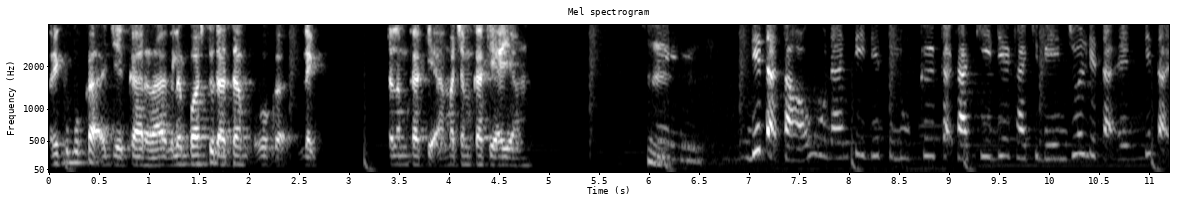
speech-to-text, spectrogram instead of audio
mereka buka je karak lepas tu datang buka like dalam kaki macam kaki ayam. Hmm. Hmm. Dia tak tahu nanti dia terluka kat kaki dia, kaki benjol dia tak dia tak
